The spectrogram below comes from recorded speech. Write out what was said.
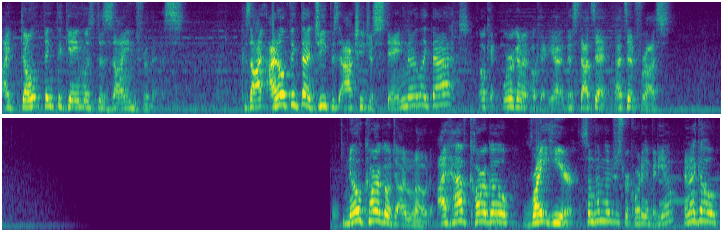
I don't think the game was designed for this. Because I, I don't think that Jeep is actually just staying there like that. Okay, we're gonna... Okay, yeah, this that's it. That's it for us. No cargo to unload. I have cargo right here. Sometimes I'm just recording a video and I go,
